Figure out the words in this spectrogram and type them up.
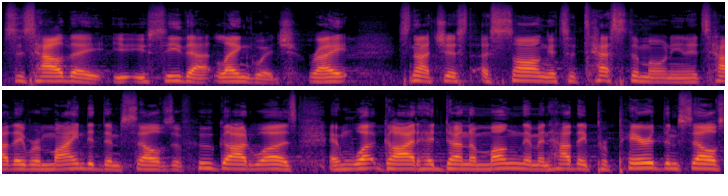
This is how they, you, you see that language, right? It's not just a song, it's a testimony, and it's how they reminded themselves of who God was and what God had done among them and how they prepared themselves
